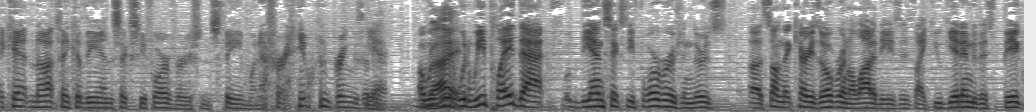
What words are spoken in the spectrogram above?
I can't not think of the N64 version's theme whenever anyone brings it Yeah. up. Oh, we- we- when we played that, the N64 version, there's uh, something that carries over in a lot of these is like you get into this big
